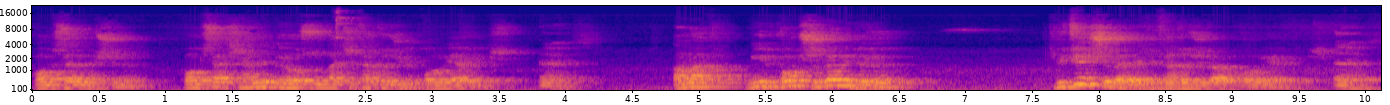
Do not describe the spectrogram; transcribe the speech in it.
komiseri düşünün. Komiser kendi bürosundaki FETÖ'cüyü koruyabilir. Evet. Ama bir kom şube müdürü bütün şubedeki FETÖ'cüleri koruyabilir. Evet.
